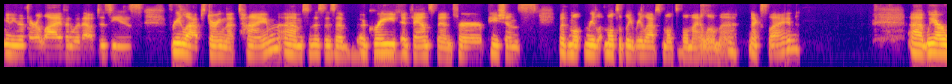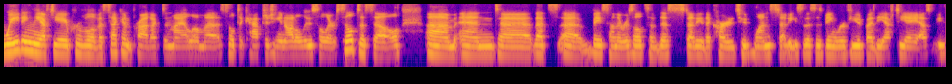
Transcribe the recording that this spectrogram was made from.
meaning that they're alive and without disease relapse during that time. Um, so this is a, a, great advancement for patients with mul multiply relapsed multiple myeloma. Next slide. Uh, we are awaiting the FDA approval of a second product in myeloma, ciltacabtagene autoleucel or cilta-cel, um, and uh, that's uh, based on the results of this study, the CARTITUDE-1 study. So this is being reviewed by the FDA as we,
